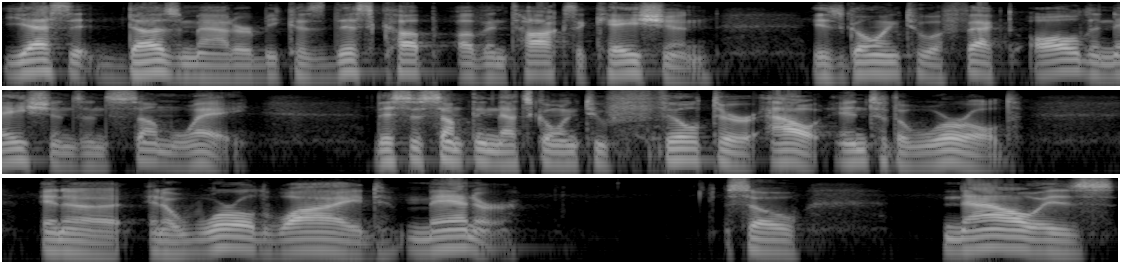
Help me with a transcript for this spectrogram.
yes, it does matter because this cup of intoxication is going to affect all the nations in some way. This is something that's going to filter out into the world in a in a worldwide manner. So now is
